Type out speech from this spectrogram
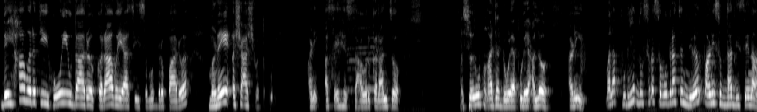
देहावरती होय उदार करावयासी समुद्र पार म्हणे अशाश्वत कोळी आणि असे हे सावरकरांचं स्वरूप माझ्या डोळ्यापुढे आलं. आणि मला पुढे दुसरं समुद्राचं निळं पाणीसुद्धा दिसेना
